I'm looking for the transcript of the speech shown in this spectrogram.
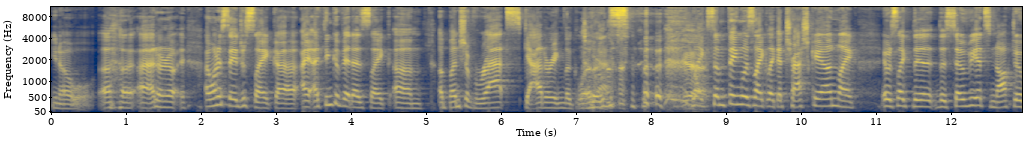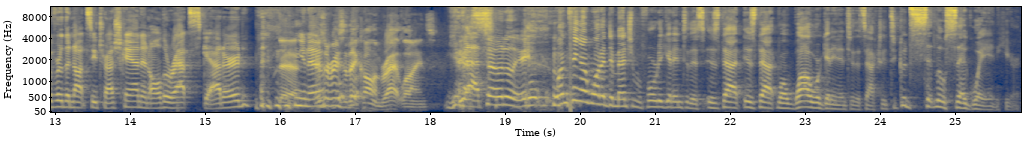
you know, uh, I don't know. I want to say just like uh, I, I think of it as like um, a bunch of rats scattering the globes. like something was like like a trash can. Like it was like the the Soviets knocked over the Nazi trash can and all the rats scattered. Yeah. you know, There's a reason they call them rat lines. Yes. yeah, totally. well, one thing I wanted to mention before we get into this is that is that well, while we're getting into this, actually, it's a good se- little segue in here.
